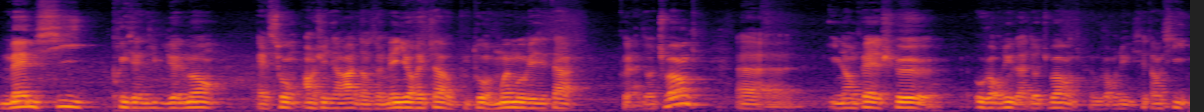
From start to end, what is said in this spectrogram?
même si, prises individuellement, elles sont en général dans un meilleur état ou plutôt un moins mauvais état que la Deutsche Bank. Euh, il n'empêche que aujourd'hui la Deutsche Bank, aujourd'hui ces temps-ci,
